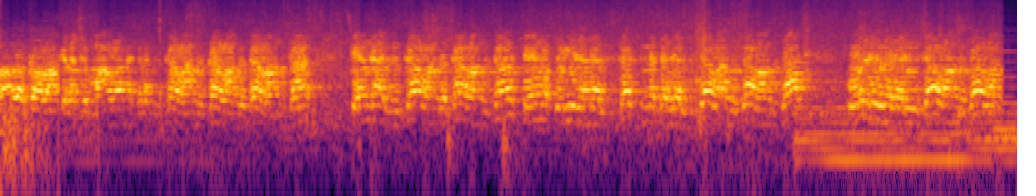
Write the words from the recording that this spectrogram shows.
வாங்கக்கா வாங்க கிழங்கு மாவான கிழங்குக்கா வாங்கக்கா வாங்கக்கா வாங்கக்கா தேங்காய் இருக்குக்கா வாங்கக்கா வாங்கக்கா தேங்காய் பெரிய தேங்காய் இருக்குக்கா சின்ன தேங்காய் இருக்குக்கா வாங்கக்கா வாங்கக்கா கோழி உள்ள இருக்குக்கா வாங்கக்கா வாங்க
